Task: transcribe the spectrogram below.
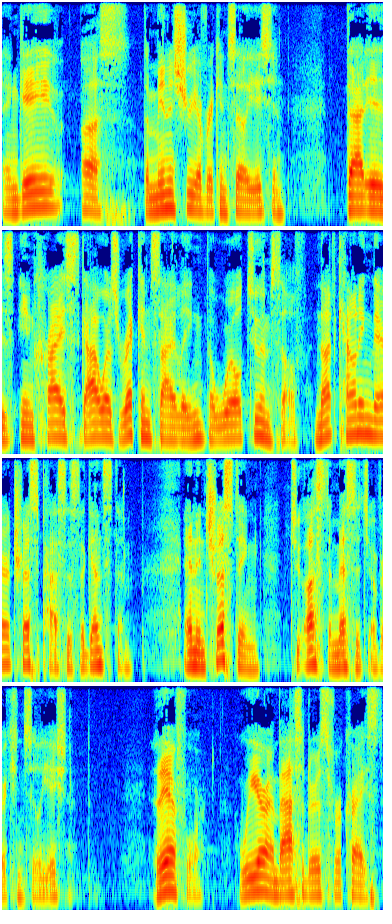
and gave us the ministry of reconciliation. That is, in Christ, God was reconciling the world to himself, not counting their trespasses against them, and entrusting to us the message of reconciliation. Therefore, we are ambassadors for Christ,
